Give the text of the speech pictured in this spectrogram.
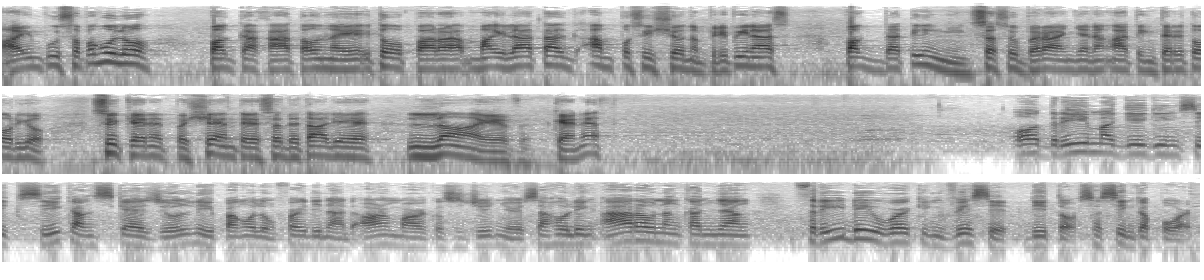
Ayon po sa Pangulo, pagkakataon na ito para mailatag ang posisyon ng Pilipinas pagdating sa soberanya ng ating teritoryo. Si Kenneth Pasyente sa detalye live. Kenneth? Audrey, magiging siksik ang schedule ni Pangulong Ferdinand R. Marcos Jr. sa huling araw ng kanyang three-day working visit dito sa Singapore.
